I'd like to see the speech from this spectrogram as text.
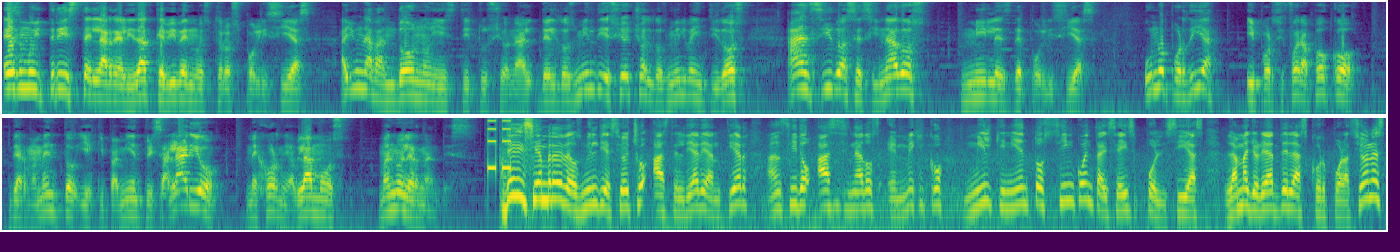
Es muy triste la realidad que viven nuestros policías. Hay un abandono institucional. Del 2018 al 2022 han sido asesinados miles de policías. Uno por día. Y por si fuera poco, de armamento y equipamiento y salario. Mejor ni hablamos. Manuel Hernández. De diciembre de 2018 hasta el día de antier han sido asesinados en México 1.556 policías. La mayoría de las corporaciones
